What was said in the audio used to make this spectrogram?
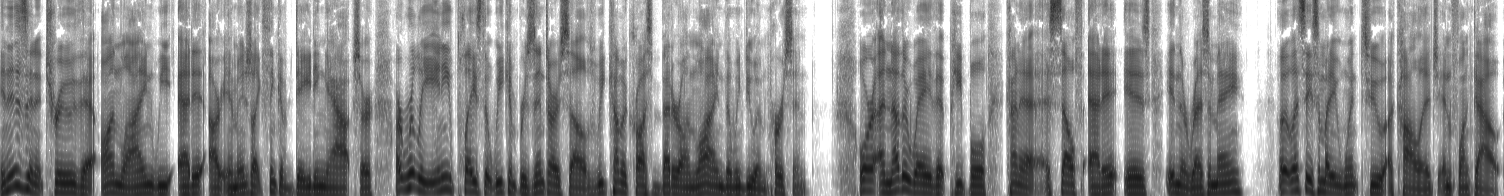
And isn't it true that online we edit our image? Like think of dating apps or, or really any place that we can present ourselves. We come across better online than we do in person. Or another way that people kind of self edit is in their resume let's say somebody went to a college and flunked out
